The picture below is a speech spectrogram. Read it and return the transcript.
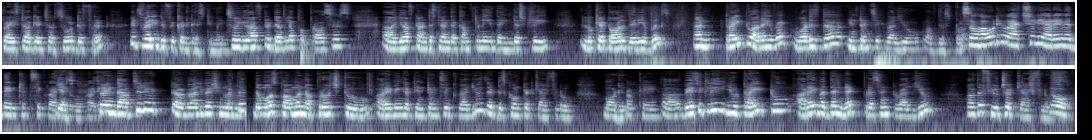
price targets are so different, it's very difficult to estimate. So you have to develop a process. Uh, you have to understand the company, the industry, look at all variables, and try to arrive at what is the intrinsic value of the stock. So, how do you actually arrive at the intrinsic value? Yes. So in the absolute uh, valuation method, the most common approach to arriving at intrinsic value is a discounted cash flow model. okay. Uh, basically, you try to arrive at the net present value of the future cash flows. Oh,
